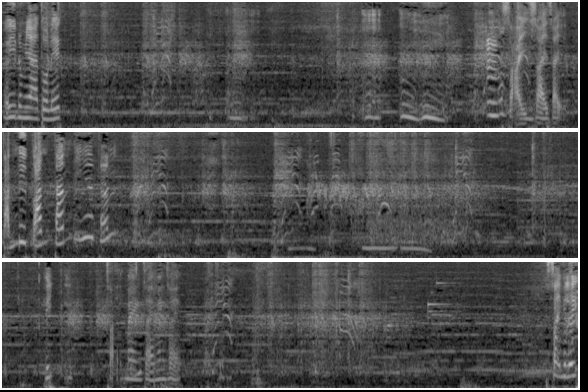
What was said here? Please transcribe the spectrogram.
เฮ้ยน้ำยาตัวเล็กอืมอืมอืมอืมใส่ใส่ใส่ตันดิตันตันเอียตัน แม่งใส่แม่งใส่ใส่ไปเลย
